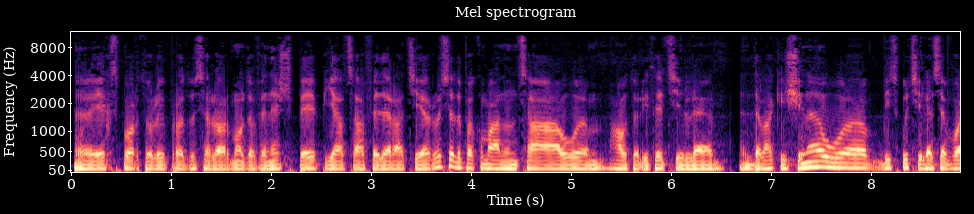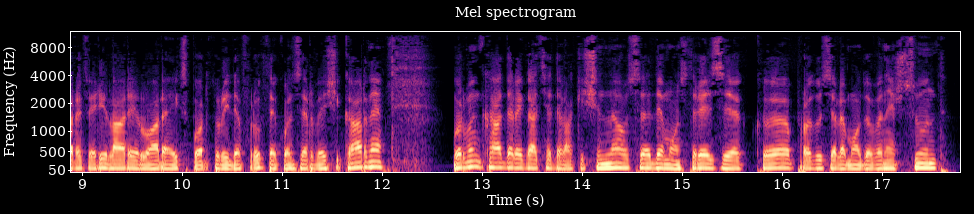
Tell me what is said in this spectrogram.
uh, exportului produselor moldovenești pe piața Federației Ruse. După cum anunțau uh, autoritățile de la Chișinău, uh, discuțiile se vor referi la reluarea exportului de fructe, conserve și carne, urmând ca delegația de la Chișinău să demonstreze că produsele moldovenești sunt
